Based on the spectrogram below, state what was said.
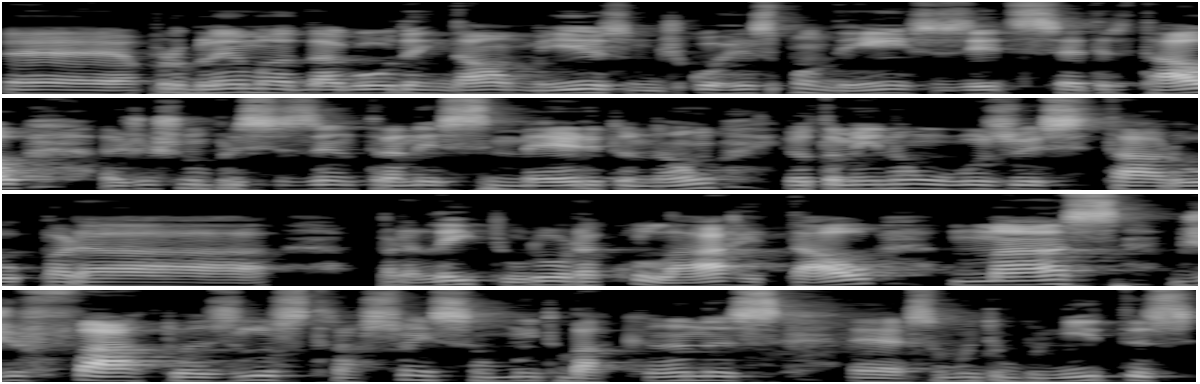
é, o problema da Golden Dawn mesmo, de correspondências, etc e tal, a gente não precisa entrar nesse mérito, não. Eu também não uso esse tarô para para leitura oracular e tal, mas de fato as ilustrações são muito bacanas, é, são muito bonitas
